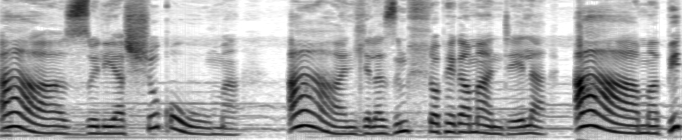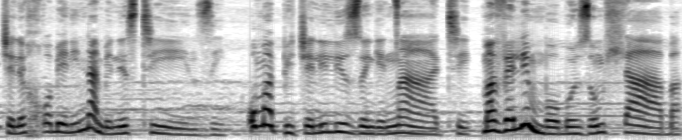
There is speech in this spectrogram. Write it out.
Ah, zwe liyashukuma. Ah, ndlela zimhlophe kaMandela. Ah, mabhijele erhobeni inambe nesithinzi. umabhijela ilizwe ngencathi mavela iimbobo zomhlaba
